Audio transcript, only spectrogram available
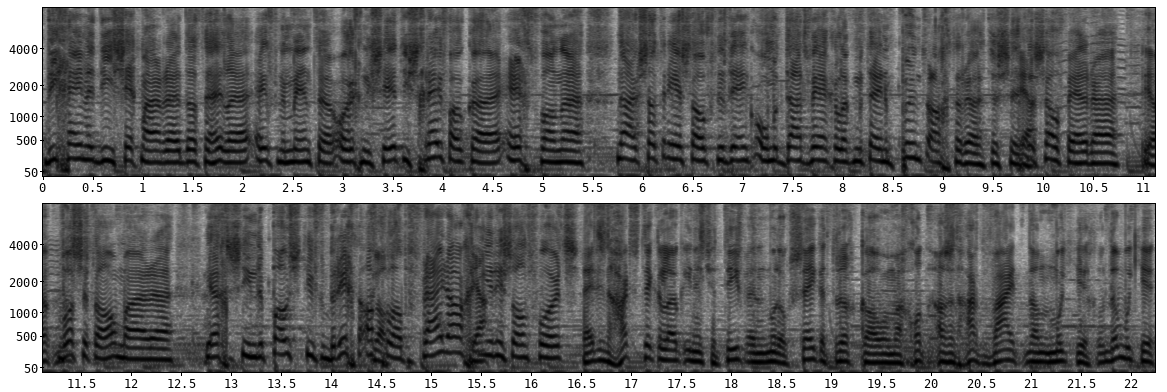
diegene die zeg maar, uh, dat hele evenement uh, organiseert... die schreef ook echt van... nou, ik zat er eerst over te denken om het daadwerkelijk meteen een punt achter te zetten. Ja. Zover ja. was het al. Maar ja, gezien de positieve berichten afgelopen vrijdag hier in Zandvoort... Nee, het is een hartstikke leuk initiatief en het moet ook zeker terugkomen. Maar god, als het hard waait, dan moet je... Dan, moet je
